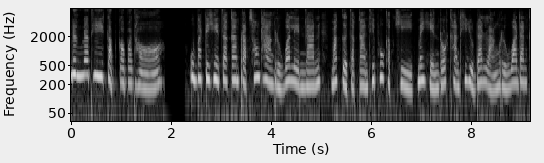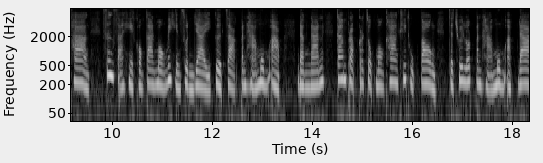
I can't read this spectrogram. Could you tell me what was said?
หนึ่งนาทีกับกปท อุบัติเหตุจากการปรับช่องทางหรือว่าเลนนั้น มักเกิดจากการที่ผู้ขับขี่ไม่เห็นรถคันที่อยู่ด้านหลังหรือว่าด้านข้าง ซึ่งสาเหตุของการมองไม่เห็นส่วนใหญ่เกิดจากปัญหามุมอับ ดังนั้นการปรับกระจกมองข้างที่ถูกต้อง จะช่วยลดปัญหามุมอับได้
